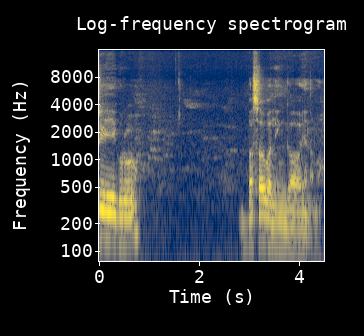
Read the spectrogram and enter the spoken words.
ಶ್ರೀ ಗುರು ಬಸವಲಿಂಗಾಯ ನಮಃ.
